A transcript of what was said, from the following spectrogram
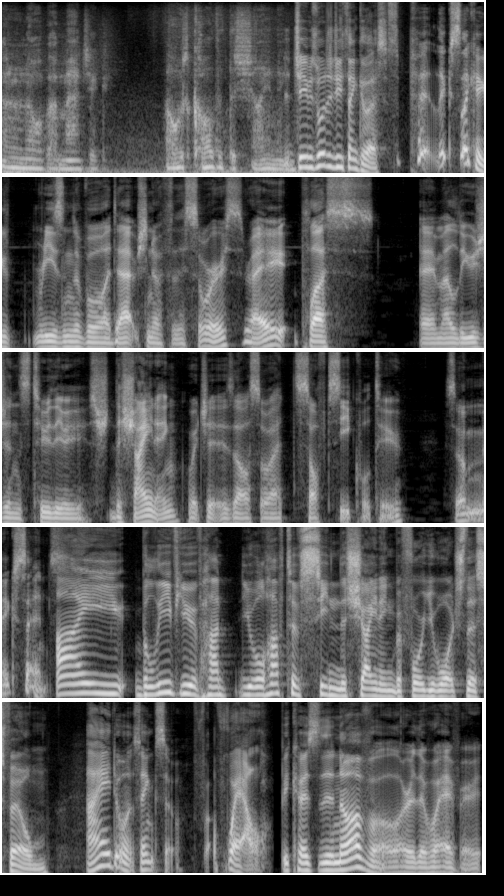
I don't know about magic. I always called it the shining. James, what did you think of this? It looks like a reasonable adaptation of the source, right? Plus um, allusions to the The Shining, which it is also a soft sequel to. So it makes sense. I believe you have had you will have to have seen The Shining before you watch this film. I don't think so. Well, because the novel or the whatever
